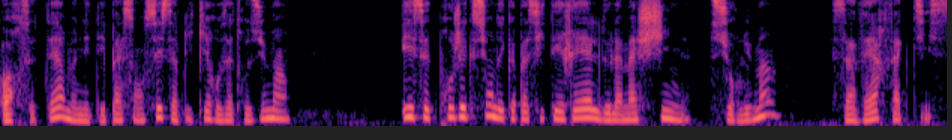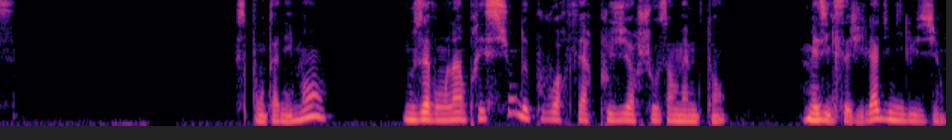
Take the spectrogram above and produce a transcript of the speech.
Or, ce terme n'était pas censé s'appliquer aux êtres humains. Et cette projection des capacités réelles de la machine sur l'humain s'avère factice. Spontanément, nous avons l'impression de pouvoir faire plusieurs choses en même temps, mais il s'agit là d'une illusion.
